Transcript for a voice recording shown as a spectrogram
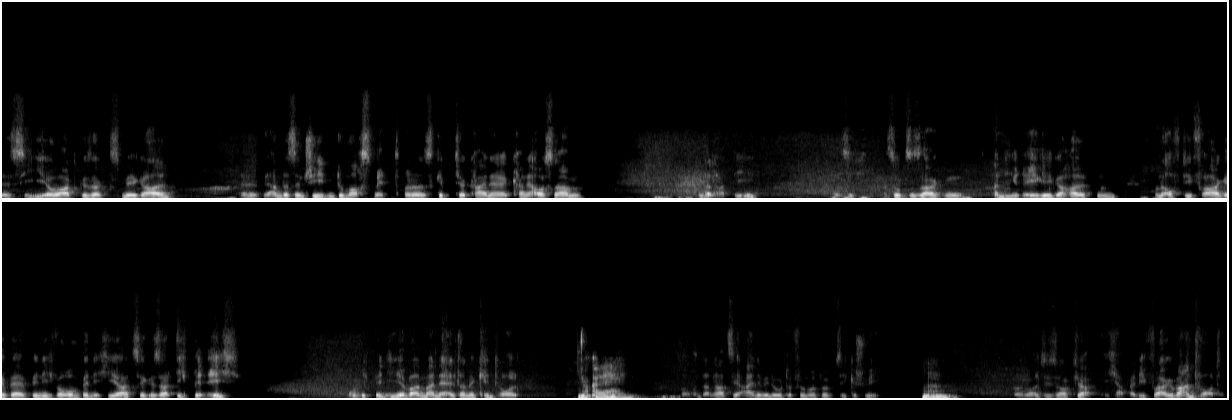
der CEO hat gesagt, ist mir egal, äh, wir haben das entschieden, du machst mit. Oder? Es gibt ja keine, keine Ausnahmen. Und dann hat die sich sozusagen an die Regel gehalten und auf die Frage, wer bin ich, warum bin ich hier, hat sie gesagt, ich bin ich. Und ich bin hier, weil meine Eltern ein Kind wollten. Okay. Und dann hat sie eine Minute 55 geschwiegen. Mhm. Weil sie sagt, ja, ich habe ja die Frage beantwortet.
